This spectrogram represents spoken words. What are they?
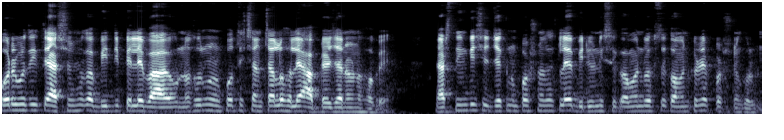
পরবর্তীতে আসন সংখ্যা বৃদ্ধি পেলে বা নতুন কোনো প্রতিষ্ঠান চালু হলে আপডেট জানানো হবে। নার্সিং বিষয়ে যে কোনো প্রশ্ন থাকলে ভিডিও নিচে কমেন্ট বক্সে কমেন্ট করে প্রশ্ন করুন।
